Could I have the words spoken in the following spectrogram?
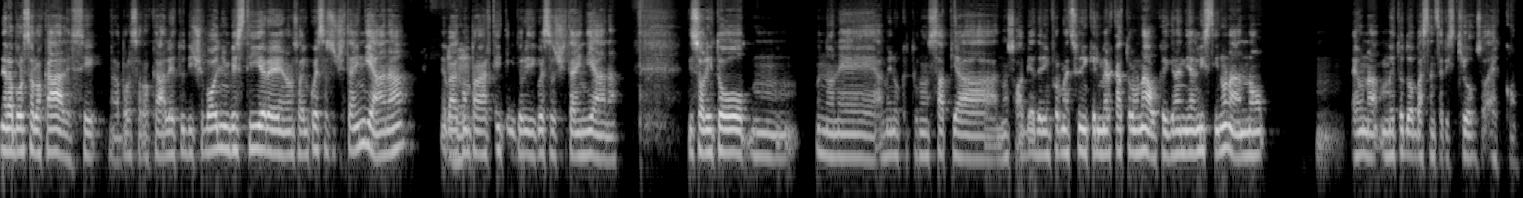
Nella borsa locale, sì, nella borsa locale. Tu dici voglio investire, non so, in questa società indiana e vai mm-hmm. a mhm. comprarti i titoli di questa società indiana. Di solito mh, non è, a meno che tu non sappia, non so, abbia delle informazioni che il mercato non ha o che i grandi analisti non hanno, mh, è una, un metodo abbastanza rischioso, ecco.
